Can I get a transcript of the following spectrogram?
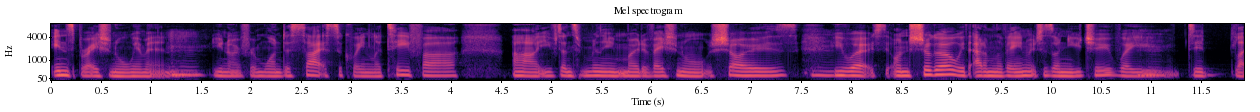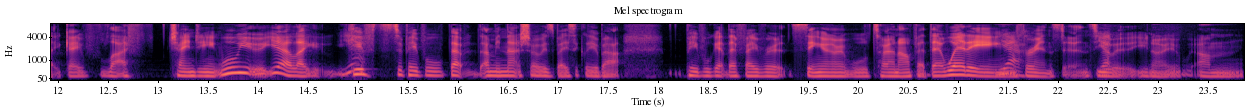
inspirational women, Mm-hmm. you know, from Wanda Sykes to Queen Latifah. Uh, you've done some really motivational shows. Mm. You worked on Sugar with Adam Levine, which is on YouTube, where you Mm-hmm. did like gave life changing. Well, you yeah, like gifts to people. That I mean, that show is basically about people get their favorite singer will turn up at their wedding, Yeah. for instance. Yep. You you know, um,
